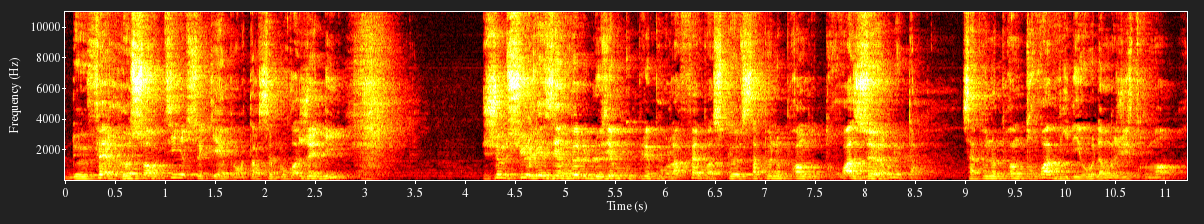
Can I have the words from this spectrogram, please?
de faire ressortir ce qui est important. C'est pourquoi je dis, je me suis réservé le deuxième couplet pour la fin parce que ça peut nous prendre trois heures de temps. Ça peut nous prendre trois vidéos d'enregistrement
